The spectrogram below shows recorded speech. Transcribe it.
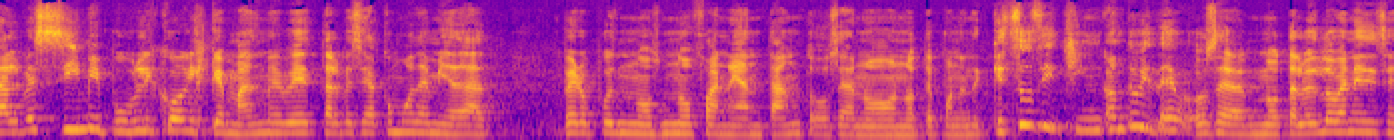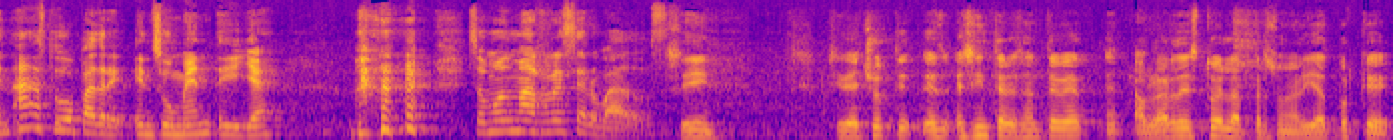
tal vez sí mi público, el que más me ve, tal vez sea como de mi edad. Pero pues no, no fanean tanto, o sea, no, no te ponen de que Susi, chingón tu video. O sea, no, tal vez lo ven y dicen, ah, estuvo padre, en su mente y ya. Somos más reservados. Sí, sí, de hecho es, es interesante ver, eh, hablar de esto de la personalidad porque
